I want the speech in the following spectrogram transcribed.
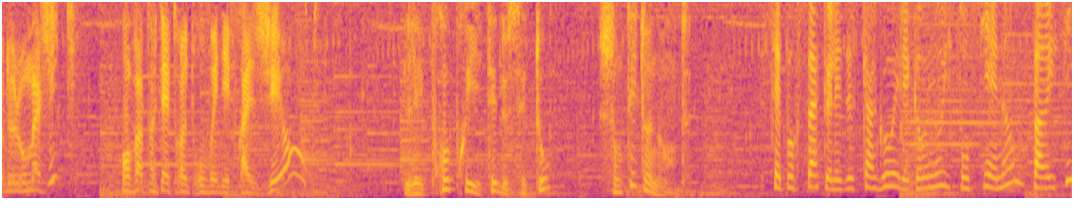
Encore de l'eau magique On va peut-être trouver des fraises géantes. Les propriétés de cette eau sont étonnantes. C'est pour ça que les escargots et les grenouilles sont si énormes par ici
